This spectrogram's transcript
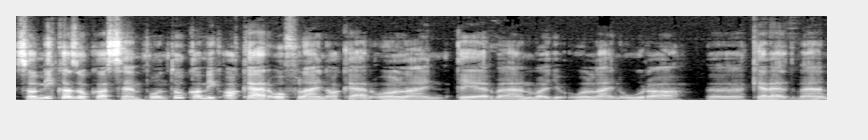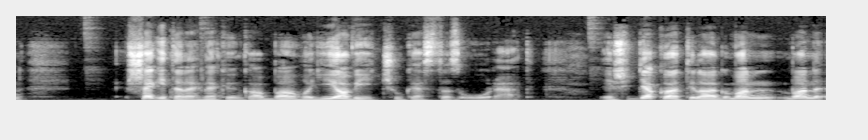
Szóval mik azok a szempontok, amik akár offline, akár online térben, vagy online óra keretben segítenek nekünk abban, hogy javítsuk ezt az órát. És gyakorlatilag van, van,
